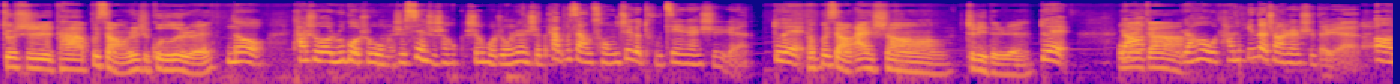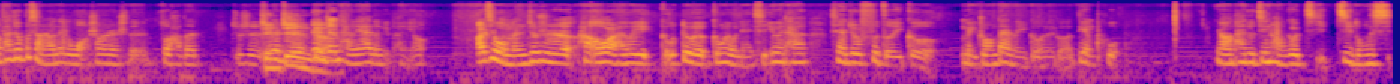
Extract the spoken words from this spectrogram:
就是他不想认识过多的人。No，他说如果说我们是现实生生活中认识的，他不想从这个途径认识人。对他不想爱上这里的人。对，Oh 然后！然后他就听得上认识的人，嗯，他就不想要那个网上认识的人做他的，就是认真认真谈恋爱的女朋友。而且我们就是他偶尔还会跟我对我跟我有联系，因为他现在就是负责一个美妆蛋的一个那个店铺，然后他就经常给我寄寄东西。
